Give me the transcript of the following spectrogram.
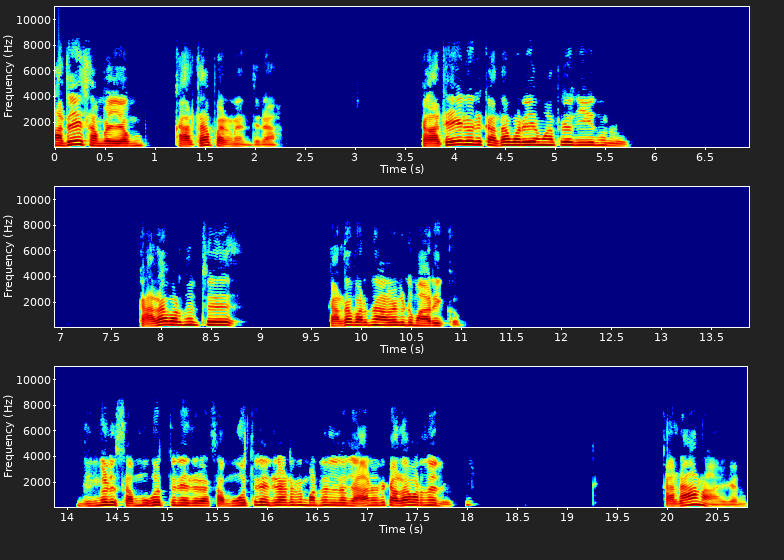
അതേസമയം കഥ പറയണ എന്തിനാ? ഒരു കഥ പറയുക മാത്രമേ ചെയ്യുന്നുള്ളൂ. കഥ പറഞ്ഞിട്ട് കഥ പറഞ്ഞ ആളുകൾ മാറിക്കും. നിങ്ങൾ സമൂഹത്തിനെതിരെ സമൂഹത്തിനെതിരാണെന്ന് പറഞ്ഞല്ലോ ഞാനൊരു കഥ പറഞ്ഞല്ലോ. കഥാനായകൻ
